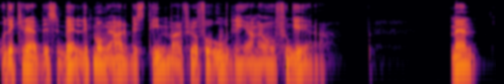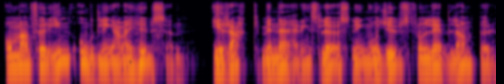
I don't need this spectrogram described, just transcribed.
och det krävdes väldigt många arbetstimmar för att få odlingarna att fungera. Men om man för in odlingarna i husen, i rack med näringslösning och ljus från LED-lampor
